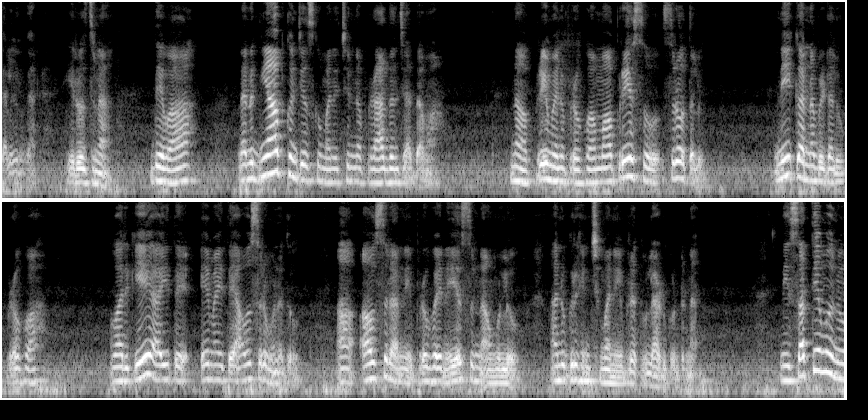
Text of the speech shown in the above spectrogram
కలుగును గాక. ఈ రోజున దేవా నన్ను జ్ఞాపకం చేసుకోమని చిన్న ప్రార్థన చేద్దామా? నా ప్రియమైన ప్రభు మా ప్రియ శ్రోతలు నీ కన్న బిడ్డలు ప్రభా వారికి ఏ అయితే ఏమైతే అవసరం ఉన్నదో ఆ అవసరాన్ని ప్రభు అయిన యేసునాములు అనుగ్రహించమని బ్రతుకులాడుకుంటున్నాను నీ సత్యమును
